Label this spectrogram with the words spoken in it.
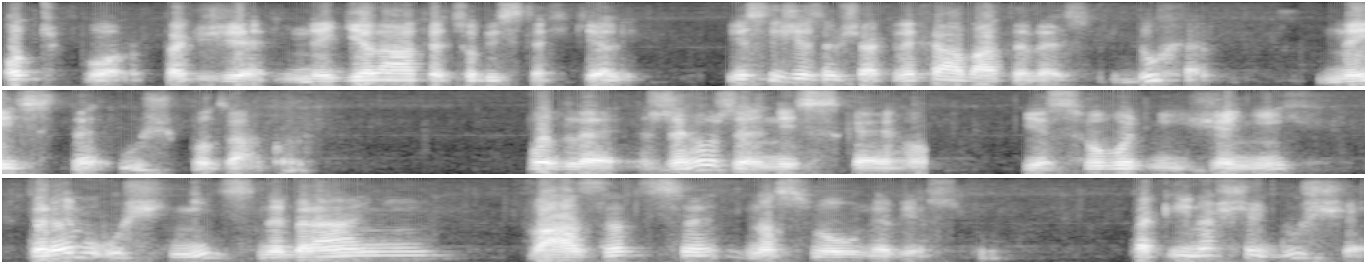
odpor, takže neděláte, co byste chtěli. Jestliže se však necháváte vést duchem, nejste už pod zákonem. Podle Řehoře Niského je svobodný ženich, kterému už nic nebrání vázat se na svou nevěstu. Tak i naše duše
